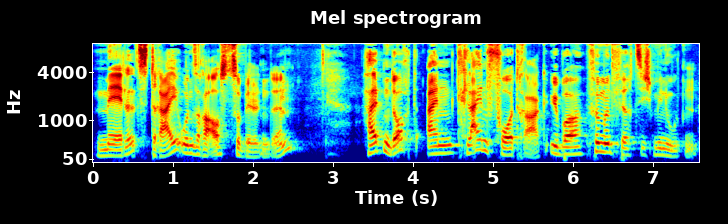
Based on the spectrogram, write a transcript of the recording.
Mädels, drei unserer Auszubildenden, halten dort einen kleinen Vortrag über 45 Minuten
